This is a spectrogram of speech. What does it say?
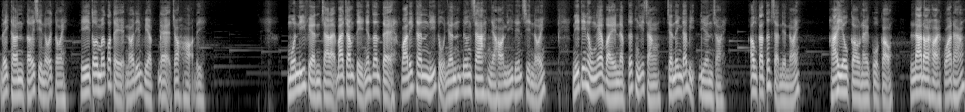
đích thân tới xin lỗi tôi, thì tôi mới có thể nói đến việc đệ cho họ đi. Muốn Lý Phiền trả lại 300 tỷ nhân dân tệ và đích thân Lý Thủ Nhân đương ra nhà họ Lý đến xin lỗi. Lý Tín Hùng nghe vậy lập tức nghĩ rằng Trần Ninh đã bị điên rồi. Ông ta tức giận liền nói, hai yêu cầu này của cậu là đòi hỏi quá đáng,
